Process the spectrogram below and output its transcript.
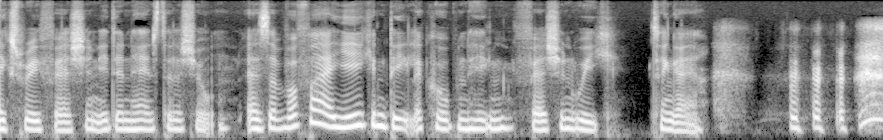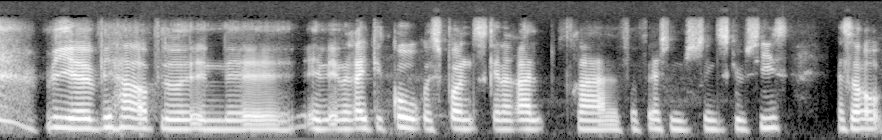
X-Ray Fashion i den her installation? Altså, hvorfor er I ikke en del af Copenhagen Fashion Week, tænker jeg? vi, øh, vi har oplevet en, øh, en, en rigtig god respons generelt fra, fra fashionindustrien, skal vi sige. Altså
